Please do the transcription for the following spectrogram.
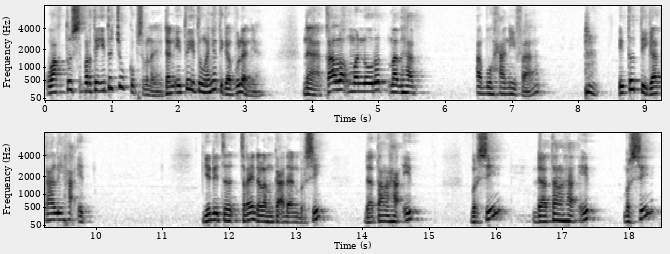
waktu seperti itu cukup sebenarnya dan itu hitungannya tiga bulan ya. Nah kalau menurut madhab Abu Hanifah itu tiga kali haid. Dia dicerai dalam keadaan bersih, datang haid, bersih, datang haid, bersih,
